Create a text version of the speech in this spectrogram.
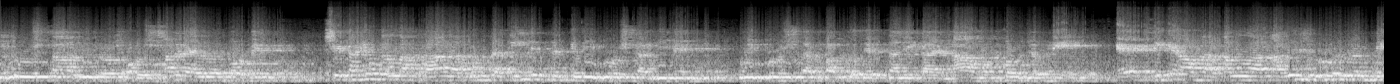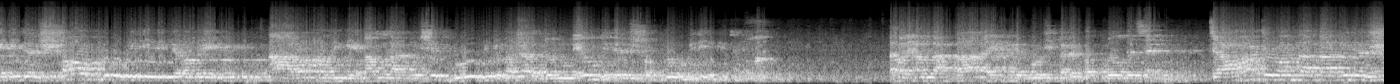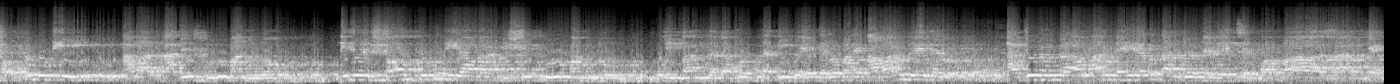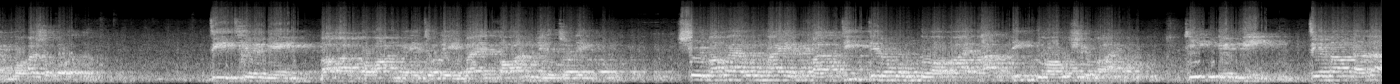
সেখানেও আল্লাহ তাআলা মুত্তাকিদেরকে যে পুরস্কার দিবেন? ওই পুরস্কার প্রাপ্তদের তালিকায় নাম অক্ষর জন্য একদিকে আমার আল্লাহ আদেশগুলোর জন্য নিজের সবটুকু বিলিয়ে দিতে হবে, আর অন্যদিকে আল্লাহ নিষেধ গুরু থেকে জন্যেও নিজের সবটুকু বিলিয়ে দিতে হবে। তাহলে আল্লাহ তাআলা এখানে পুরস্কারের কথা বলতেছেন যে আমার যে তার নিজের আমার মানলো নিজের দিয়ে আমার মানে যে ছেলে মায়ের দোয়া পায়, আত্মিক দোয়াও সে পায়। ঠিক তেমনি যে বান্দাটা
